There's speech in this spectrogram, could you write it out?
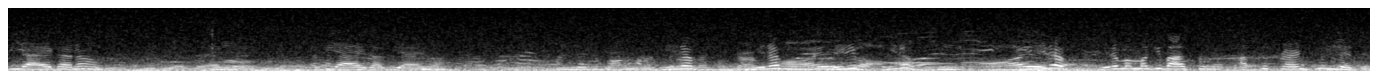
अभी आएगा ना? अभी आएगा अभी आएगा। मेरा मेरा मेरे मेरा मेरा मेरा मम्मा की बात सुनो। आपके फ्रेंड्स मिल गए थे।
